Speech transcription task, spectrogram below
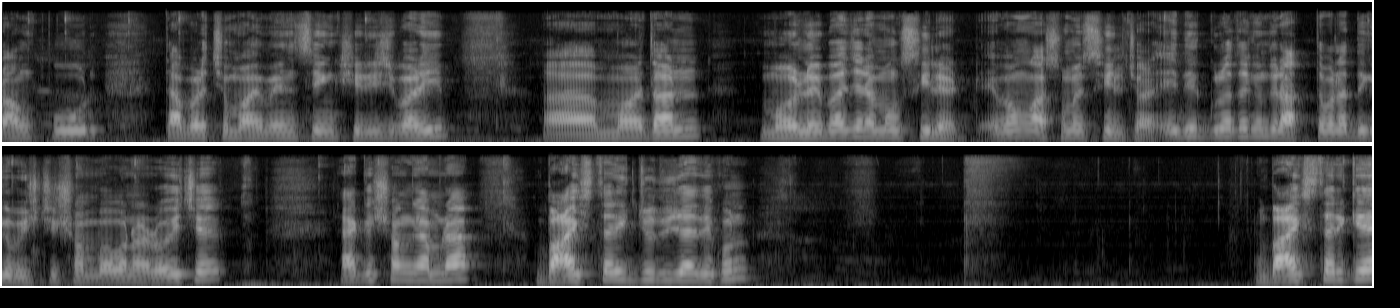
রংপুর, তারপর হচ্ছে ময়মনসিংহ শিরিশবাড়ি ময়দান, মৌলভীবাজার এবং সিলেট এবং অসমের শিলচর। এই দিকগুলোতে কিন্তু রাত্রেবেলার দিকে বৃষ্টির সম্ভাবনা রয়েছে। একই সঙ্গে আমরা বাইশ তারিখ যদি যাই, দেখুন বাইশ তারিখে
